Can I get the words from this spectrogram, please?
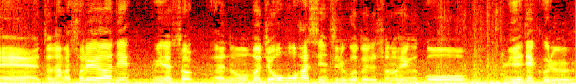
えー、っとなんかそれはねみんなそあの、まあ、情報発信することでその辺がこう見えてくる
